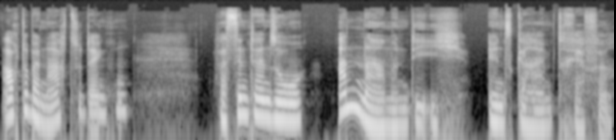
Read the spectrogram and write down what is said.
auch darüber nachzudenken, was sind denn so Annahmen, die ich insgeheim treffe?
